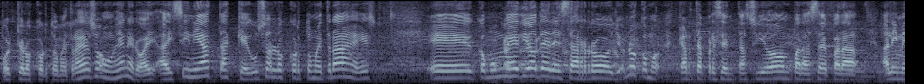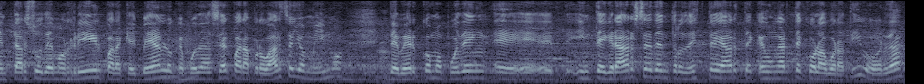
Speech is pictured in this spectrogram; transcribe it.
porque los cortometrajes son un género. Hay, hay cineastas que usan los cortometrajes eh, como un medio de desarrollo, no como carta de presentación para hacer, para alimentar su demo reel, para que vean lo que pueden hacer, para probarse ellos mismos, de ver cómo pueden eh, eh, integrarse dentro de este arte que es un arte colaborativo, ¿verdad?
